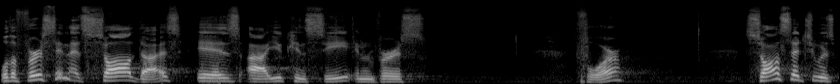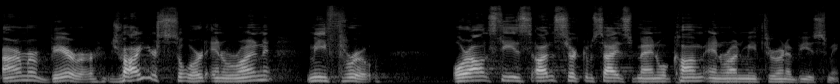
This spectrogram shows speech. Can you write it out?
Well, the first thing that Saul does is uh, you can see in verse 4 Saul said to his armor bearer, Draw your sword and run me through, or else these uncircumcised men will come and run me through and abuse me.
